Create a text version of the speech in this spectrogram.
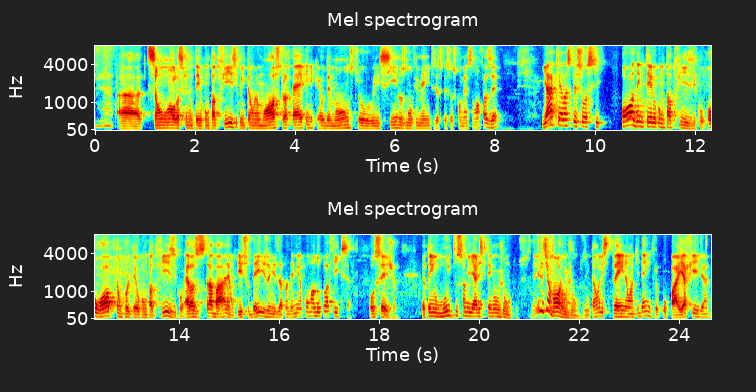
Uh, são aulas que não têm o contato físico, então eu mostro a técnica, eu demonstro, eu ensino os movimentos e as pessoas começam a fazer. E há aquelas pessoas que podem ter o contato físico ou optam por ter o contato físico, elas trabalham, isso desde o início da pandemia, com uma dupla fixa. Ou seja, eu tenho muitos familiares que treinam juntos. Eles já moram juntos, então eles treinam aqui dentro, o pai e a filha,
